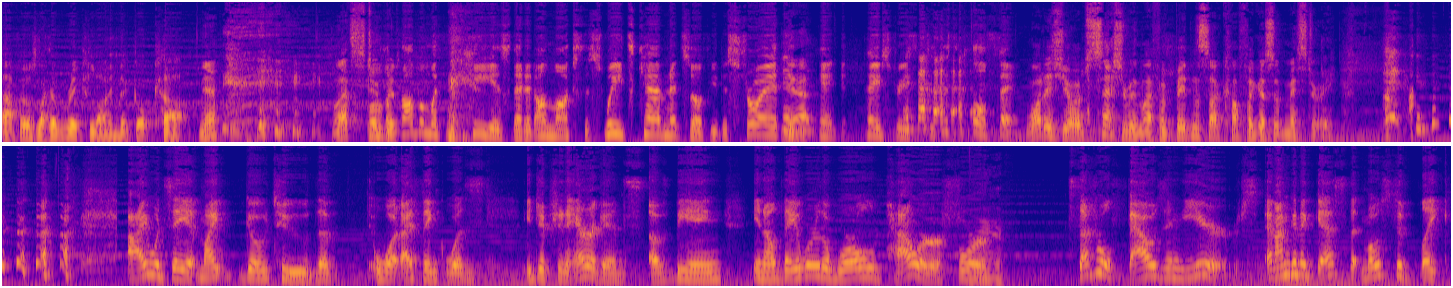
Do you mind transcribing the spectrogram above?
That feels like a Rick line that got cut. Yeah. well, that's stupid. Well, the problem with the key is that it unlocks the sweets cabinet, so if you destroy it, then Yeah. you can't get the pastries. It's this whole thing. what is your obsession with my forbidden sarcophagus of mystery? I would say it might go to the what I think was Egyptian arrogance of being, you know, they were the world power for Yeah. several thousand years. And I'm going to guess that most of like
